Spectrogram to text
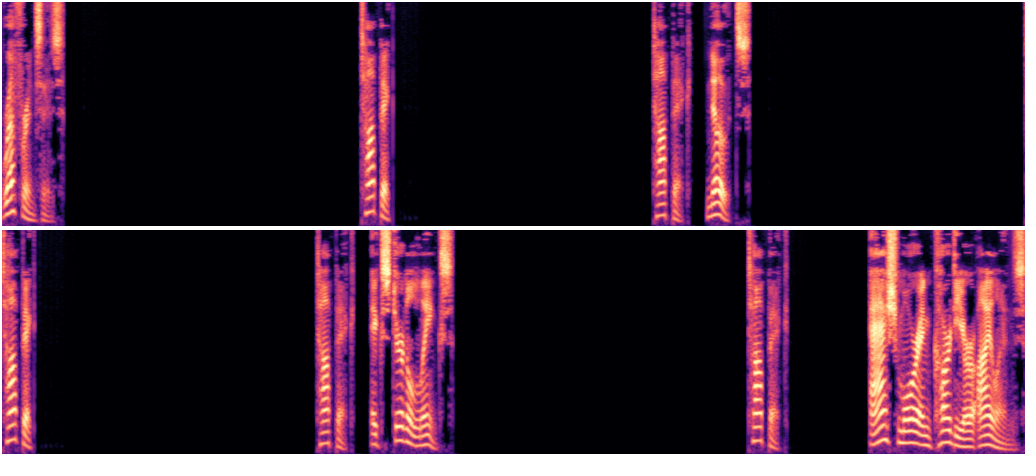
References. Topic. Topic. Notes. Topic. Topic. External links. Topic. Ashmore and Cartier Islands.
